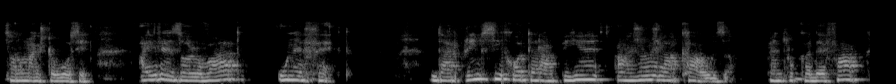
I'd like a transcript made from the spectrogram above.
sau nu mai ești obosit. Ai rezolvat un efect. Dar prin psihoterapie ajungi la cauză. Pentru că, de fapt,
